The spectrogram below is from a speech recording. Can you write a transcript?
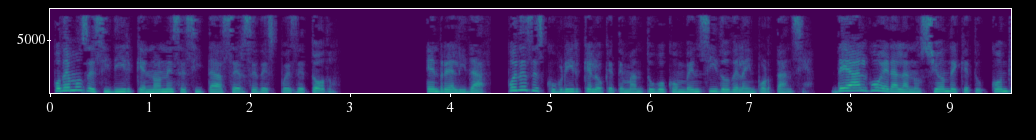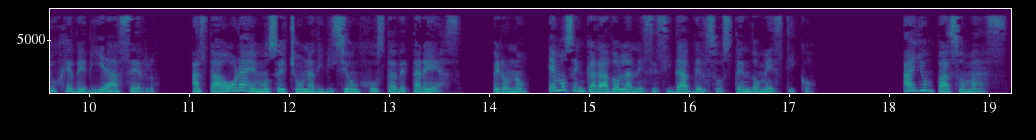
podemos decidir que no necesita hacerse después de todo. En realidad, puedes descubrir que lo que te mantuvo convencido de la importancia de algo era la noción de que tu cónyuge debía hacerlo. Hasta ahora hemos hecho una división justa de tareas, pero no, hemos encarado la necesidad del sostén doméstico. Hay un paso más,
